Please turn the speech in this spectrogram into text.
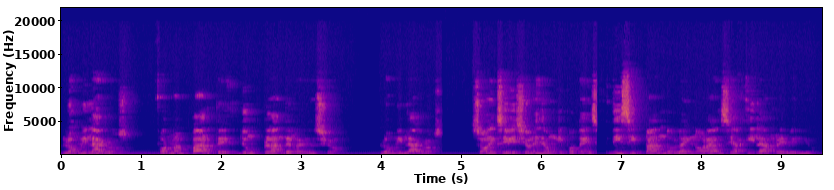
Los milagros forman parte de un plan de redención. Los milagros son exhibiciones de omnipotencia, disipando la ignorancia y la rebelión.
